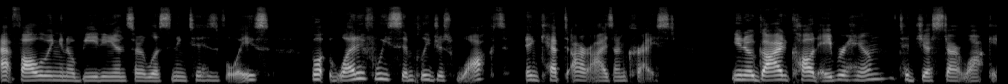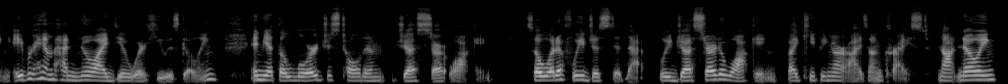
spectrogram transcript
at following in obedience or listening to his voice. But what if we simply just walked and kept our eyes on Christ? You know, God called Abraham to just start walking. Abraham had no idea where he was going, and yet the Lord just told him, just start walking. So, what if we just did that? We just started walking by keeping our eyes on Christ, not knowing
